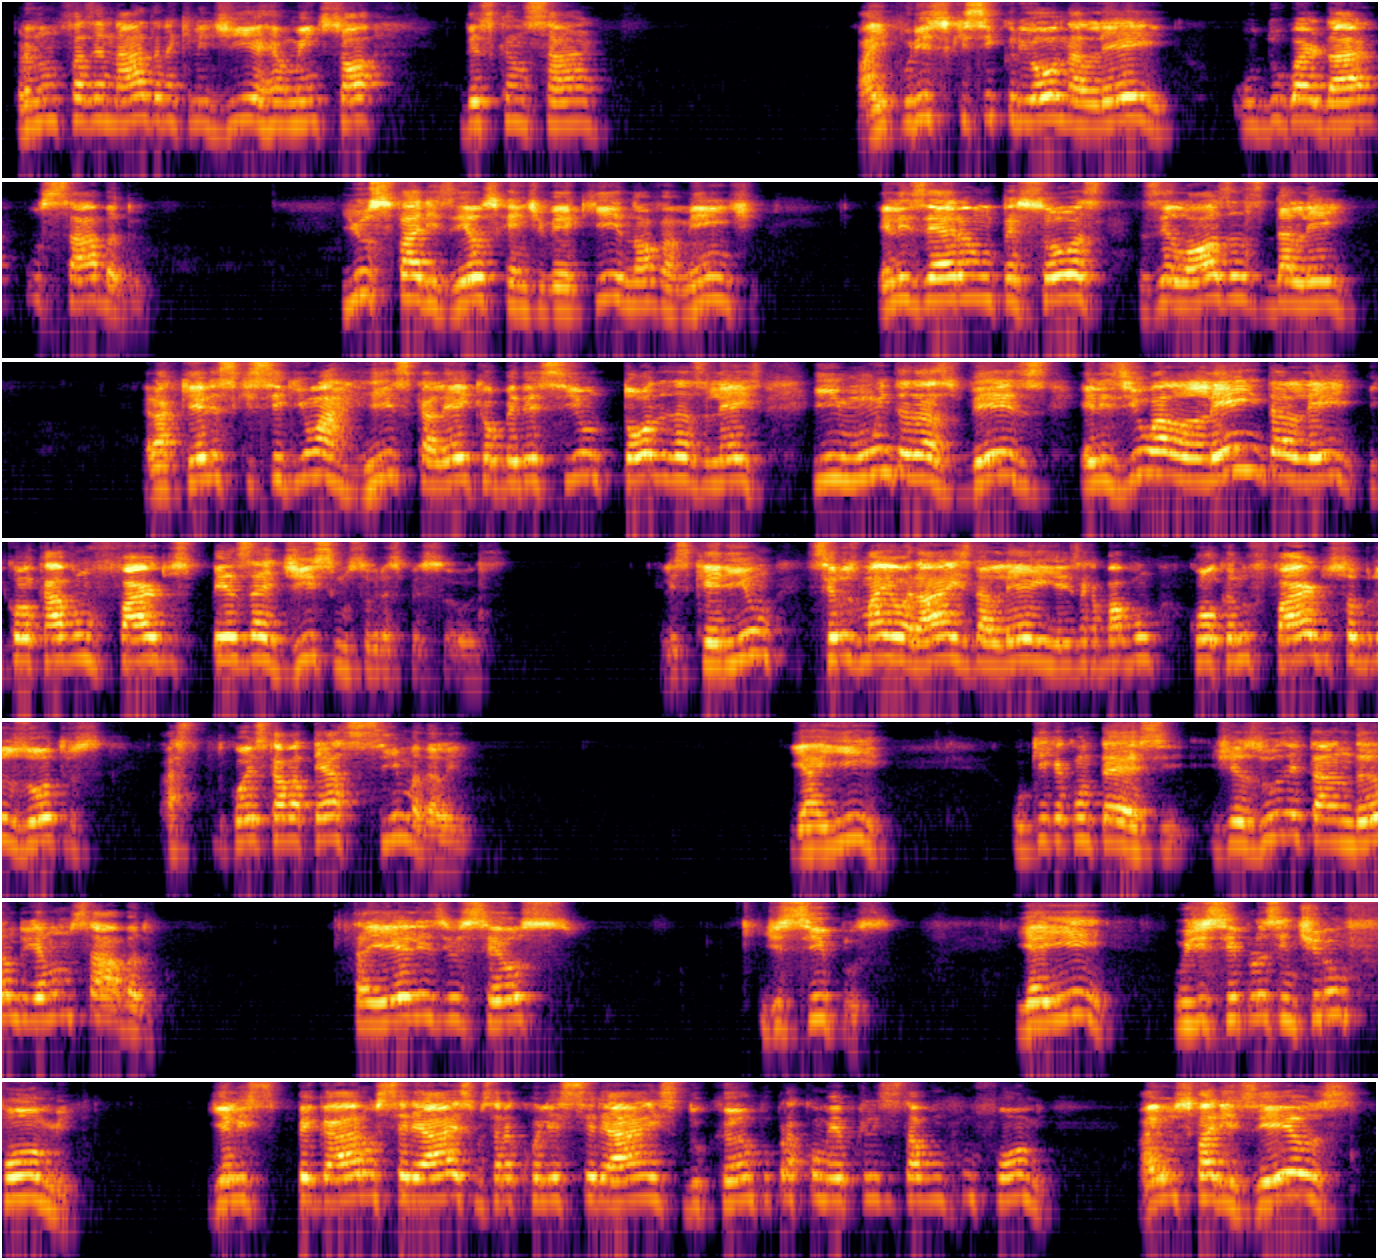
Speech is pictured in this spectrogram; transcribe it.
para não fazer nada naquele dia, realmente só descansar. Aí por isso que se criou na lei o do guardar o sábado. E os fariseus que a gente vê aqui novamente, eles eram pessoas zelosas da lei. Eram aqueles que seguiam à risca a lei, que obedeciam todas as leis. E muitas das vezes eles iam além da lei e colocavam fardos pesadíssimos sobre as pessoas. Eles queriam ser os maiorais da lei, e eles acabavam colocando fardos sobre os outros. As coisas estavam até acima da lei. E aí, o que, que acontece? Jesus está andando e é num sábado. Está eles e os seus discípulos. E aí os discípulos sentiram fome. E eles pegaram cereais, começaram a colher cereais do campo para comer, porque eles estavam com fome. Aí os fariseus,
